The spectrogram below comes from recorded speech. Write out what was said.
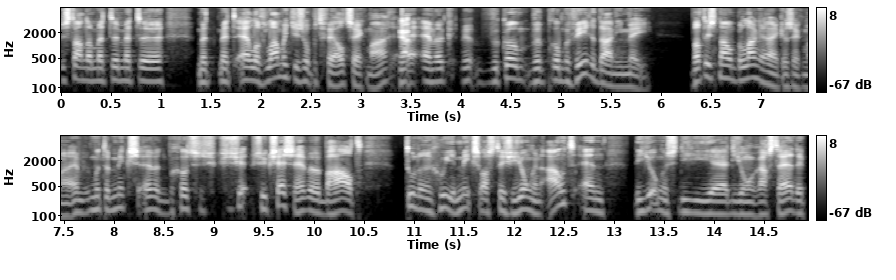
we staan dan met, eh, met, eh, met, met elf lammetjes op het veld, zeg maar. Ja. En we, we, komen, we promoveren daar niet mee. Wat is nou belangrijker, zeg maar? En we moeten mix, de grootste succes- successen hebben we behaald toen er een goede mix was tussen jong en oud. En die jongens, die, die jonge gasten, hè, de,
